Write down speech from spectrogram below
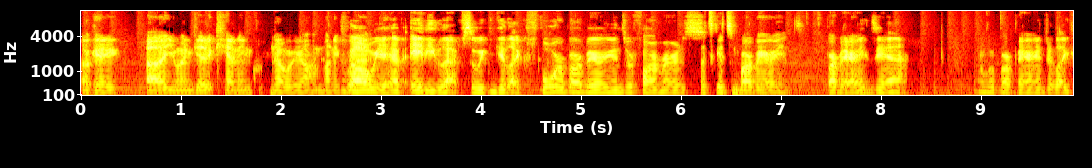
Okay. Uh, you want to get a cannon? No, we don't have money for Well, that. we have 80 left, so we can get like four barbarians or farmers. Let's get some barbarians. Barbarians, yeah. I don't know what barbarians are like.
